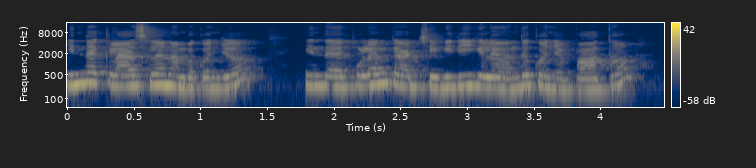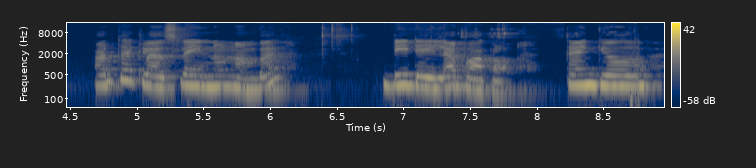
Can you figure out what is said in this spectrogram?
இந்த கிளாஸில் நம்ம கொஞ்சம் இந்த புலன்காட்சி விதிகளை வந்து கொஞ்சம் பார்த்தோம். அடுத்த கிளாஸில் இன்னும் நம்ம டீட்டெயிலாக பார்க்கலாம். Thank you.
